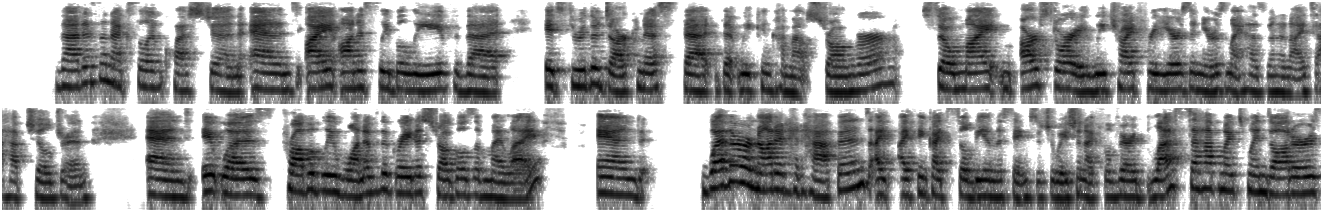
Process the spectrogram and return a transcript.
That is an excellent question. And I honestly believe that it's through the darkness that that we can come out stronger. So my our story, we tried for years and years, my husband and I, to have children. And it was probably one of the greatest struggles of my life. And whether or not it had happened, I, I think I'd still be in the same situation. I feel very blessed to have my twin daughters.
